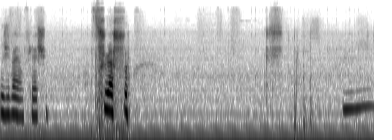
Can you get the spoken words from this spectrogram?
używają fleszy. Fleszy. Mm.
